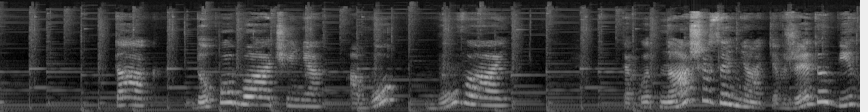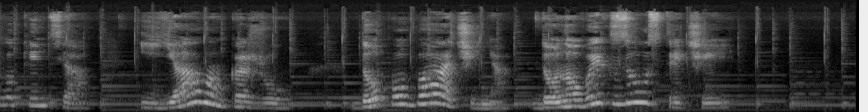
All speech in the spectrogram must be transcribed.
Так, до побачення або бувай. Так от наше заняття вже добігло кінця. І я вам кажу до побачення, до нових зустрічей!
